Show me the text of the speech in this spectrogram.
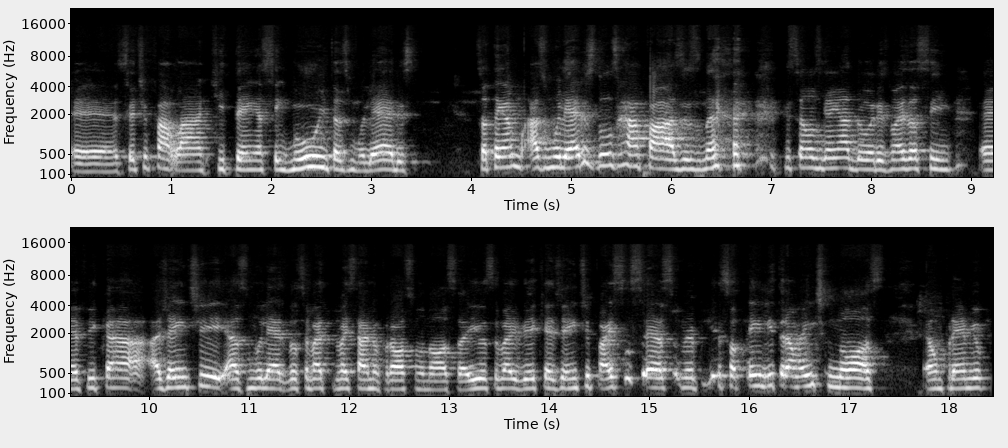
é, se eu te falar que tem assim muitas mulheres, só tem as mulheres dos rapazes, né? que são os ganhadores, mas assim, é, fica a gente, as mulheres, você vai, vai estar no próximo nosso aí, você vai ver que a gente faz sucesso, né? Porque só tem literalmente nós. É um prêmio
